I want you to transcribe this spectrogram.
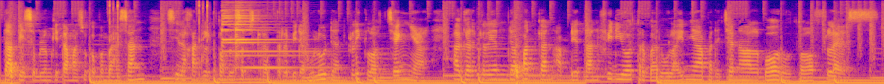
Tapi sebelum kita masuk ke pembahasan, silahkan klik tombol subscribe terlebih dahulu dan klik loncengnya agar kalian mendapatkan updatean video terbaru lainnya pada channel Boruto Flash.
